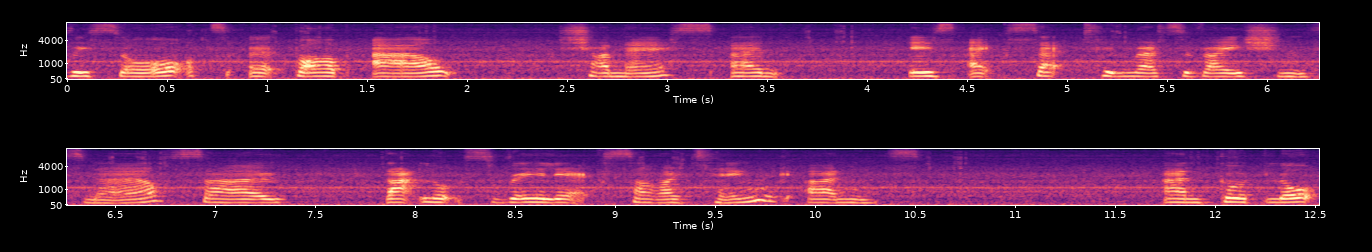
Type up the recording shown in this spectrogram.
Resort at Bab Al Shams and is accepting reservations now. So that looks really exciting and and good luck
